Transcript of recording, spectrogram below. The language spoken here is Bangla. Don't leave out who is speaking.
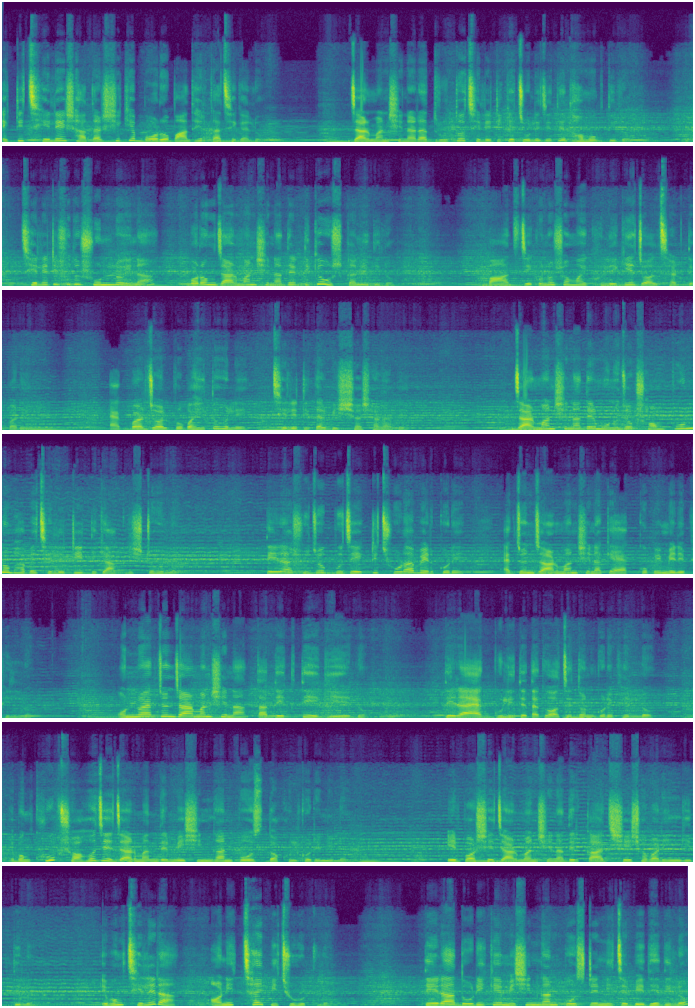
Speaker 1: একটি ছেলে সাঁতার শিখে বড় বাঁধের কাছে গেল। জার্মান সেনারা দ্রুত ছেলেটিকে চলে যেতে ধমক দিল। ছেলেটি শুধু শুনলই না, বরং জার্মান সেনাদের দিকে উস্কানি দিল। বাঁধ যে কোনো সময় খুলে গিয়ে জল ছাড়তে পারে। একবার জল প্রবাহিত হলে ছেলেটি তার বিশ্বাস হারাবে। জার্মান সেনাদের মনোযোগ সম্পূর্ণভাবে ছেলেটির দিকে আকৃষ্ট হল। তেরা সুযোগ বুঝে একটি ছোড়া বের করে একজন জার্মান সেনাকে এক কোপে মেরে ফেলল। অন্য একজন জার্মান সেনা তা দেখতে এগিয়ে এলো। তেরা এক গুলিতে তাকে অচেতন করে ফেলল এবং খুব সহজে জার্মানদের মেশিন গান পোস্ট দখল করে নিল। এরপর সে জার্মান সেনাদের কাজ শেষ হবার ইঙ্গিত দিল এবং ছেলেরা অনিচ্ছায় পিছু হটল। তেরা দড়িকে মেশিনগান পোস্টের নিচে বেঁধে দিল,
